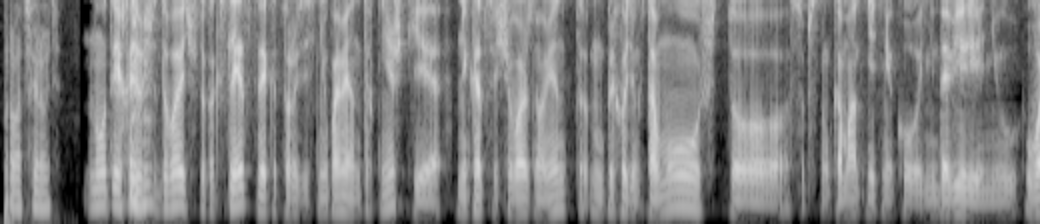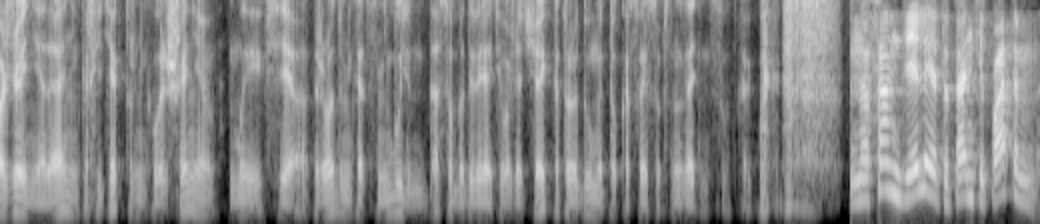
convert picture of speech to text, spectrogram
провоцировать. Ну вот я хотел еще добавить, что как следствие, которое здесь не упомянуто в книжке, мне кажется, еще важный момент, мы приходим к тому, что, собственно, у команд нет никакого недоверия, ни уважения, да, ни к архитектору, ни к его решениям. Мы все от природы, мне кажется, не будем особо доверять и уважать человека, который думает только о своей собственной заднице. Вот как бы. На самом деле этот антипаттерн,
